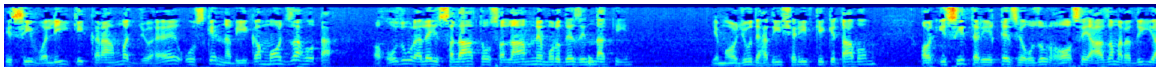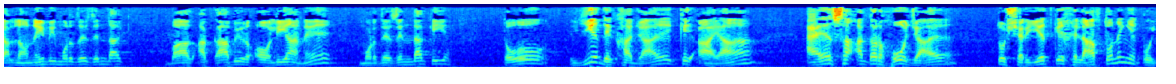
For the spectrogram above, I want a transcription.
اسی ولی کی کرامت جو ہے، اس کے نبی کا معاوضہ ہوتا۔ اور حضور علیہ سلاۃ و سلام نے مردے زندہ کیے۔ یہ موجود حدیث شریف کی کتابوں میں، اور اسی طریقے سے حضور غوث اعظم رضی اللہ نے بھی مردے زندہ کی بعض اکابر اولیاء نے مردے زندہ کیے تو یہ دیکھا جائے کہ آیا ایسا اگر ہو جائے تو شریعت کے خلاف تو نہیں ہے کوئی۔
